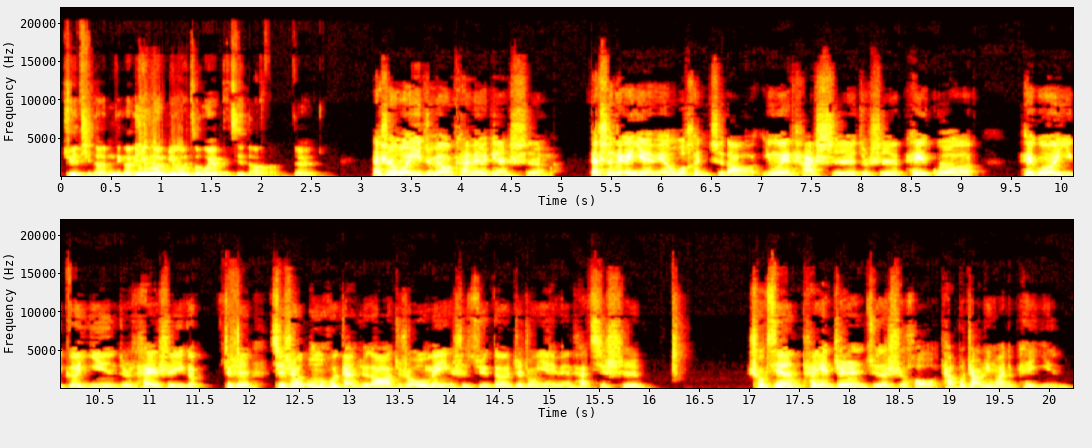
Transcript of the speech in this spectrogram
具体的那个英文名字我也不记得了，对。但是我一直没有看那个电视，但是那个演员我很知道，因为他是就是配过配过一个音，就是他也是一个。就是其实我们会感觉到，就是欧美影视剧的这种演员，他其实首先他演真人剧的时候，他不找另外的配音；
